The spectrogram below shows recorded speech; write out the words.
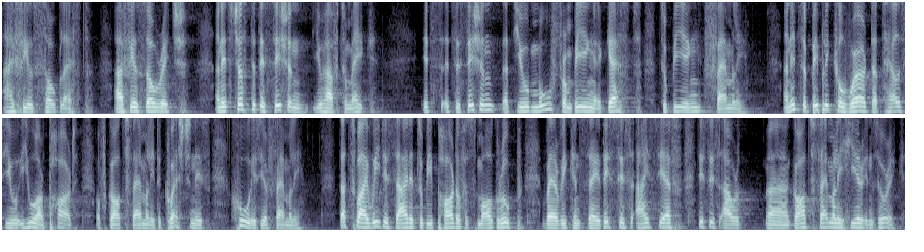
I feel so blessed. I feel so rich. And it's just a decision you have to make. It's a decision that you move from being a guest to being family. And it's a biblical word that tells you you are part of God's family. The question is, who is your family? That's why we decided to be part of a small group where we can say, This is ICF, this is our uh, God's family here in Zurich.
